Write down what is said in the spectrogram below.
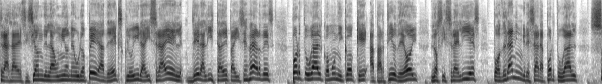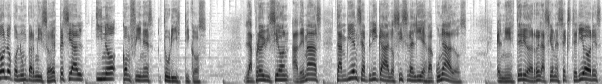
Tras la decisión de la Unión Europea de excluir a Israel de la lista de países verdes, Portugal comunicó que a partir de hoy los israelíes podrán ingresar a Portugal solo con un permiso especial y no con fines turísticos. La prohibición, además, también se aplica a los israelíes vacunados. El Ministerio de Relaciones Exteriores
